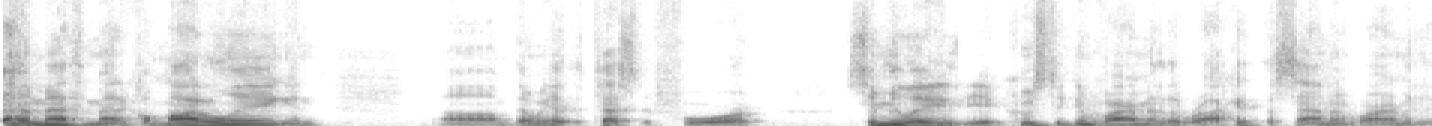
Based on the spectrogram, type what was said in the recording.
mathematical modeling? And um, then we had to test it for simulating the acoustic environment of the rocket, the sound environment,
